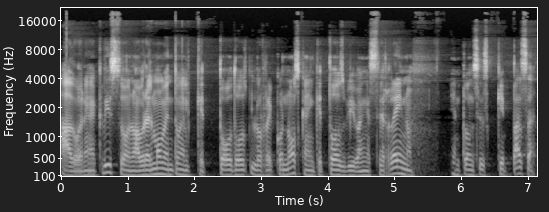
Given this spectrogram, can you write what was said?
adoren a Cristo, no habrá el momento en el que todos lo reconozcan, que todos vivan este reino. Entonces, ¿qué pasa?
